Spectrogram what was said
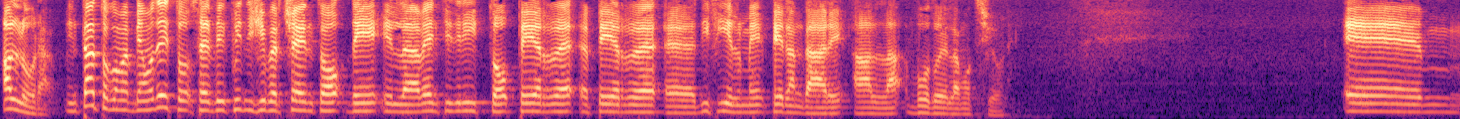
Allora, intanto come abbiamo detto serve il 15% dell'aventi diritto per, per, eh, di firme per andare al voto della mozione. Ehm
